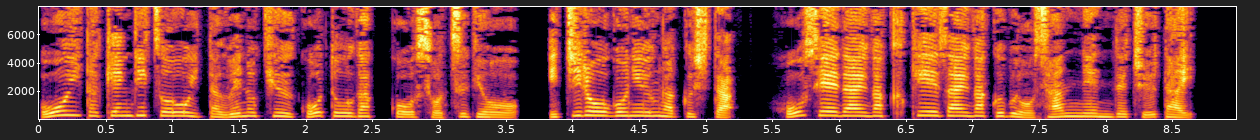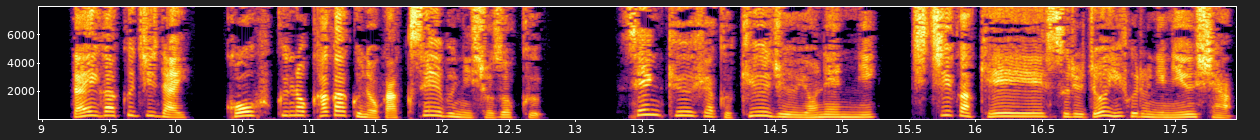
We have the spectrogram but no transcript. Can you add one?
大分県立大分上野丘高等学校卒業、一浪後入学した法政大学経済学部を3年で中退。大学時代、幸福の科学の学生部に所属。1994年に父が経営するジョイフルに入社。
